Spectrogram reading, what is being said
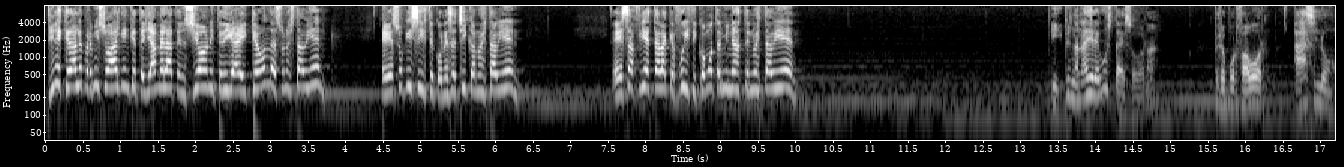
Tienes que darle permiso a alguien que te llame la atención y te diga, hey, ¿qué onda? Eso no está bien. Eso que hiciste con esa chica no está bien. Esa fiesta a la que fuiste y cómo terminaste no está bien. Y pues, a nadie le gusta eso, ¿verdad? Pero por favor, hazlo.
